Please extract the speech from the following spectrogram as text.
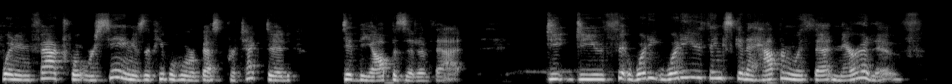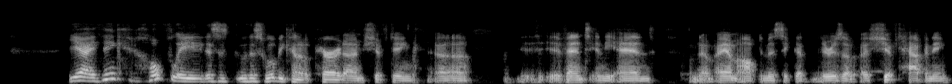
when in fact what we're seeing is the people who are best protected did the opposite of that. Do, do you think what do you, what do you think is going to happen with that narrative? Yeah i think hopefully this is this will be kind of a paradigm shifting uh, event in the end I am optimistic that there is a, a shift happening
